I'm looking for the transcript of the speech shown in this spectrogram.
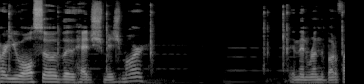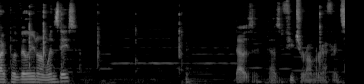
Are you also the head schmizmar? And then run the Butterfly Pavilion on Wednesdays? That was a, that was a Futurama reference.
